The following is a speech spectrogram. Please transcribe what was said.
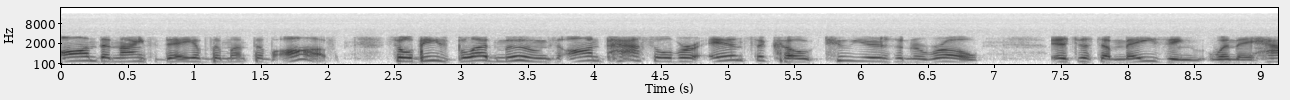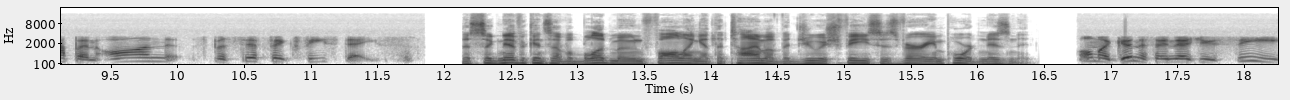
on the ninth day of the month of Av. So these blood moons on Passover and Sukkot, two years in a row, it's just amazing when they happen on specific feast days. The significance of a blood moon falling at the time of a Jewish feast is very important, isn't it? Oh my goodness! And as you see,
